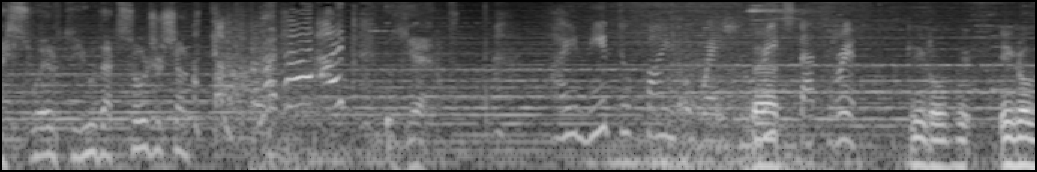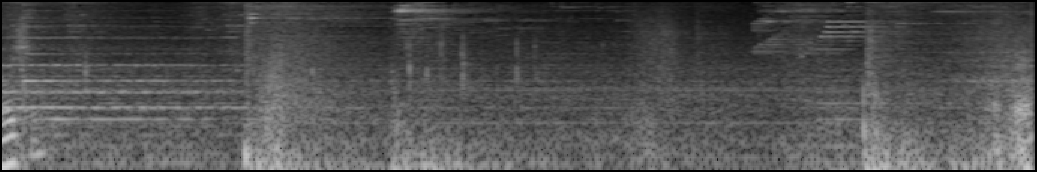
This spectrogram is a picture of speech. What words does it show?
I swear to you that soldier shall I, yet. I need to find a way to That- reach that rift. Eagle, vi- eagle vision. Okay.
